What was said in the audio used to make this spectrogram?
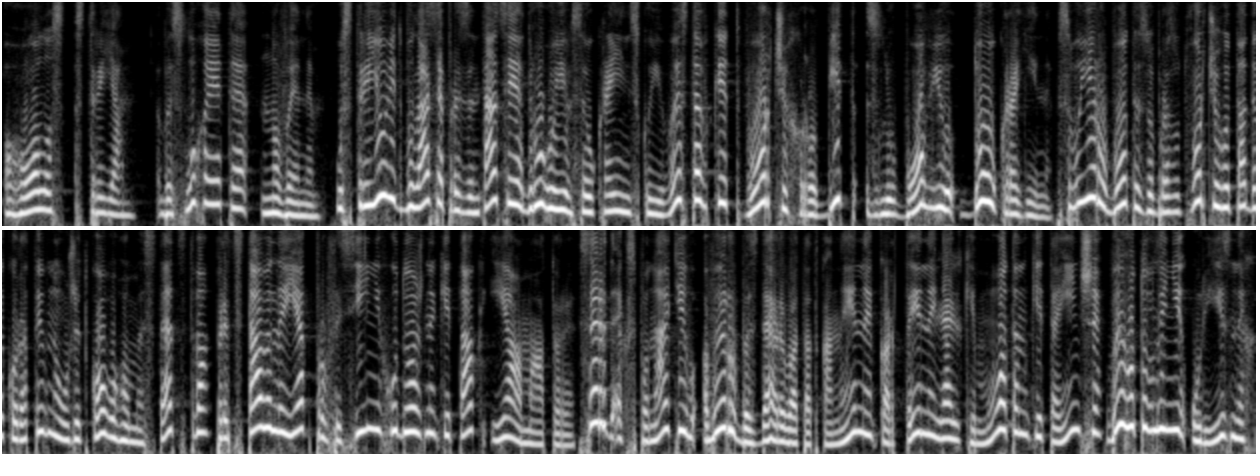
Голос Стрия. Ви слухаєте новини. У стрію відбулася презентація другої всеукраїнської виставки творчих робіт з любов'ю до України. Свої роботи з образотворчого та декоративно-ужиткового мистецтва представили як професійні художники, так і аматори. Серед експонатів вироби з дерева та тканини, картини, ляльки-мотанки та інше виготовлені у різних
